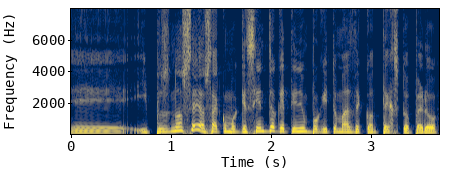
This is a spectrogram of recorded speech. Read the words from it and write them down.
Eh, y pues no sé, o sea, como que siento que tiene un poquito más de contexto, pero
